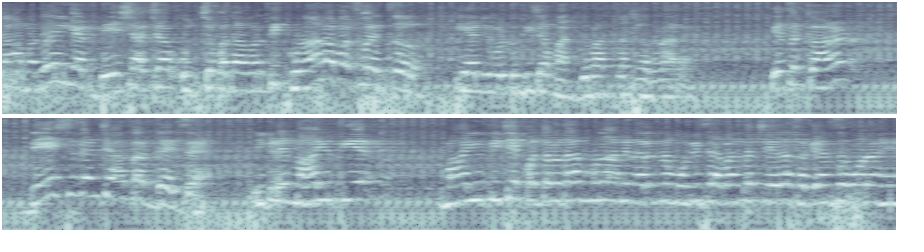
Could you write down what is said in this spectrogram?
ज्यामध्ये या देशाच्या उच्च पदावरती कुणाला बसवायचं या निवडणुकीच्या माध्यमातून ठरणार आहे. याचं कारण देश त्यांच्या हातात द्यायचा आहे. इकडे महायुती आहे महायुतीचे पंतप्रधान म्हणून आम्ही नरेंद्र मोदी साहेबांचा चेहरा सगळ्यांसमोर आहे.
